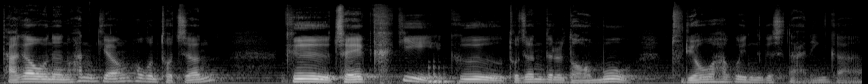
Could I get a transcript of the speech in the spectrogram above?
다가오는 환경 혹은 도전, 그 죄의 크기, 그 도전들을 너무 두려워하고 있는 것은 아닌가.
